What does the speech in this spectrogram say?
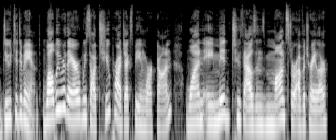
due to demand. While we were there, we saw two projects being worked on one, a mid 2000s monster of a trailer.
